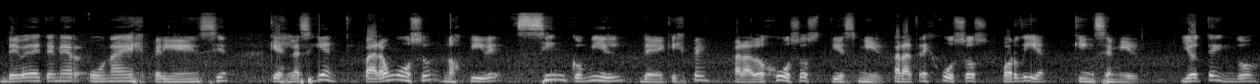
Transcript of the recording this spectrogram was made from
debe de tener una experiencia que es la siguiente. Para un uso nos pide 5000 de XP para dos usos 10.000, para tres usos por día 15.000. Yo tengo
